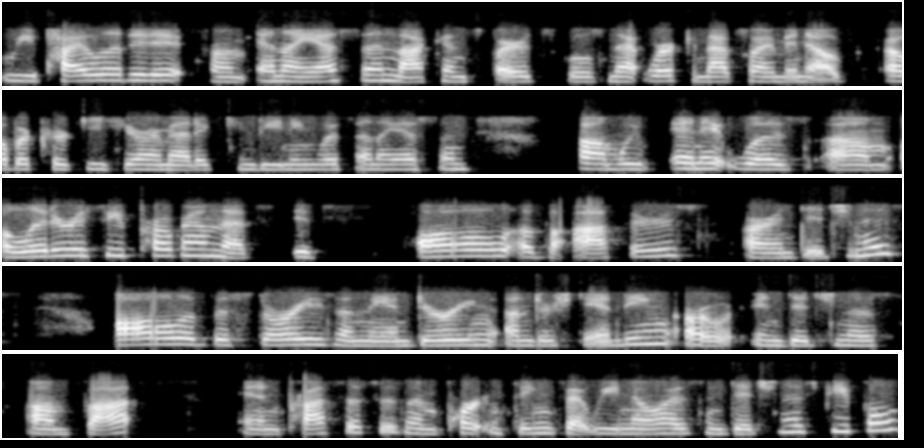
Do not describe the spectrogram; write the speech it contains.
we piloted it from NISN, NACA Inspired Schools Network, and that's why I'm in Al- Albuquerque here. I'm at a convening with NISN. Um, we and it was um, a literacy program that's it's all of the authors are indigenous. All of the stories and the enduring understanding are indigenous um, thoughts and processes, important things that we know as indigenous people.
